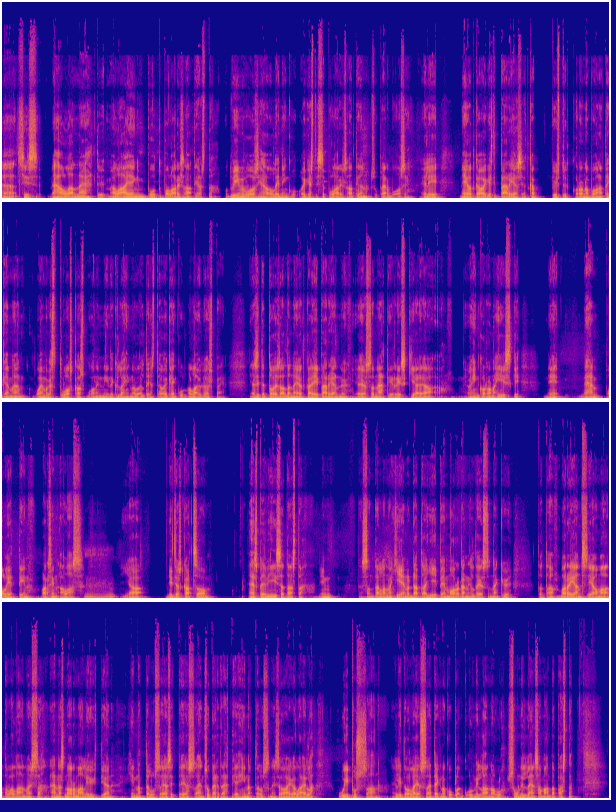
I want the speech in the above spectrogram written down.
äh, siis mehän ollaan nähty, me ollaan aiemmin puhuttu polarisaatiosta, mutta viime vuosihan oli niin kuin oikeasti se polarisaation supervuosi. Eli ne, jotka oikeasti pärjäsivät, jotka pystyivät koronavuonna tekemään voimakasta tuloskasvua, niin niitä kyllä hinnoiteltiin sitten oikein kunnolla ylöspäin. Ja sitten toisaalta ne, jotka ei pärjännyt ja jossa nähtiin riskiä ja joihin korona iski, niin nehän poljettiin varsin alas. Mm-hmm. Ja nyt jos katsoo SP500, niin tässä on tällainen hieno data JP Morganilta, jossa näkyy tota, varianssia omalla tavallaan noissa NS-normaaliyhtiön hinnoittelussa ja sitten jossain supertähtien hinnoittelussa, niin se on aika lailla huipussaan. Eli tuolla jossain teknokuplan kulmilla on ollut suunnilleen samantapasta.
